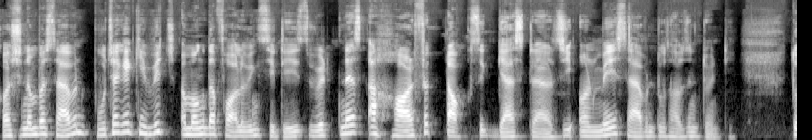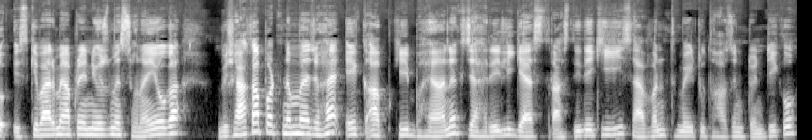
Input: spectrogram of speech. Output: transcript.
क्वेश्चन नंबर सेवन पूछा गया कि which among the following cities witness a horrific toxic gas tragedy on May seven two thousand twenty तो इसके बारे में आपने न्यूज़ में सुना ही होगा। विशाखापट्टनम में जो है एक आपकी भयानक जहरीली गैस त्रासदी देखी गई सेवन्थ मई टू थाउज़ेंड ट्वेंटी को,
